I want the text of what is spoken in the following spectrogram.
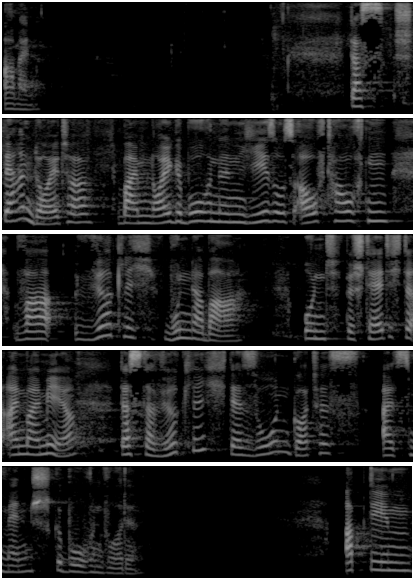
Amen. Dass Sterndeuter beim neugeborenen Jesus auftauchten, war wirklich wunderbar und bestätigte einmal mehr, dass da wirklich der Sohn Gottes als Mensch geboren wurde. Ab dem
